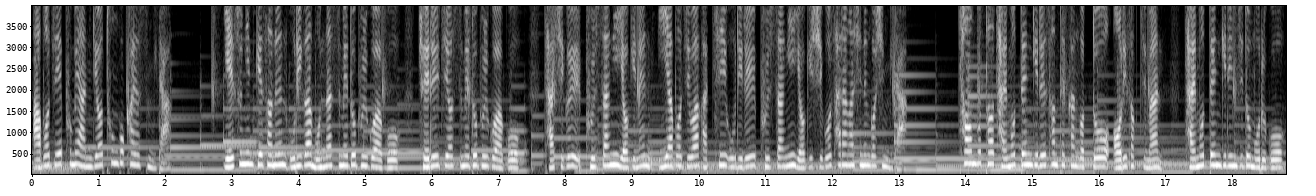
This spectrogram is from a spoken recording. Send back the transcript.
아버지의 품에 안겨 통곡하였습니다. 예수님께서는 우리가 못났음에도 불구하고 죄를 지었음에도 불구하고 자식을 불쌍히 여기는 이 아버지와 같이 우리를 불쌍히 여기시고 사랑하시는 것입니다. 처음부터 잘못된 길을 선택한 것도 어리석지만 잘못된 길인지도 모르고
